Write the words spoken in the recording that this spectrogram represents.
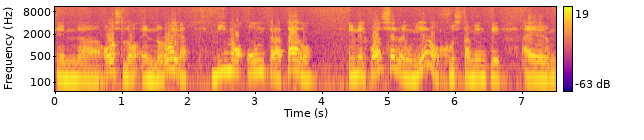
en, uh, Oslo, en Noruega, vino un tratado en el cual se reunieron justamente eh,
